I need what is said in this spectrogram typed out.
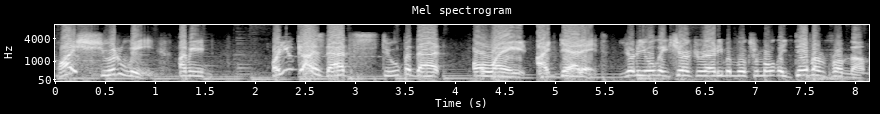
Why should we? I mean, are you guys that stupid that... Oh wait, I get it. You're the only character that even looks remotely different from them.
